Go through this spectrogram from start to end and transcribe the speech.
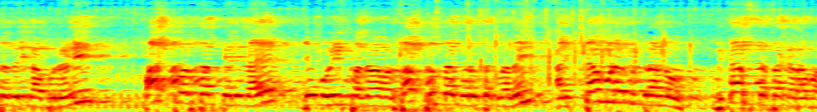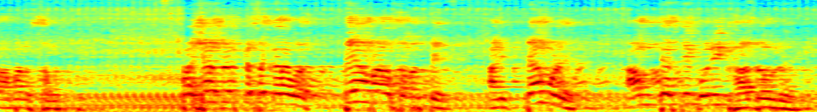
चंद्रिका पुरेनी पाच वर्षात केलेलं आहे. जे कोणी पंधरा वर्षात सुद्धा करू शकला नाही. आणि त्यामुळे मित्रांनो विकास कसा करावा आम्हाला समजते. प्रशासन कसं करावं ते आम्हाला समजते. आणि त्यामुळे आमच्याशी कोणी खाजवू नये.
